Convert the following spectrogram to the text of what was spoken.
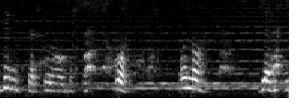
дивіться, що робиться. От, воно гляньте,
